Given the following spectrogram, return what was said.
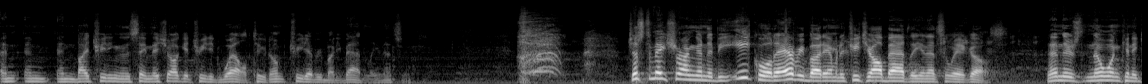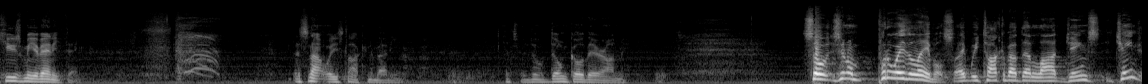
and, and, and by treating them the same, they should all get treated well, too. Don't treat everybody badly. That's just to make sure I'm going to be equal to everybody, I'm going to treat you all badly, and that's the way it goes. Then there's no one can accuse me of anything. that's not what he's talking about either. Don't, don't go there on me. So, you know, put away the labels. Right? We talk about that a lot. James, James,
